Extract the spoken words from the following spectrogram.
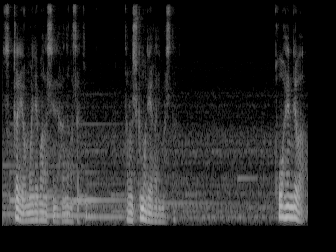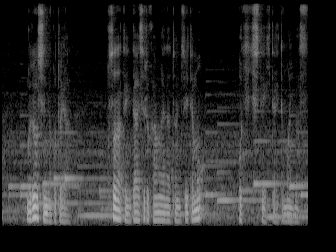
すっかり思い出話に花が咲き楽しく盛り上がりました後編ではご両親のことや子育てに対する考えなどについてもお聞きしていきたいと思います。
